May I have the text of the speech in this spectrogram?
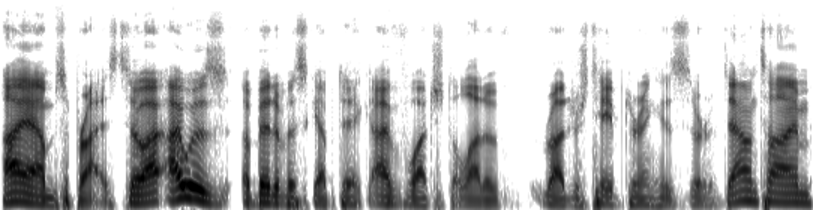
I am surprised. So I, I, was a bit of a skeptic. I've watched a lot of Rodgers tape during his sort of downtime.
